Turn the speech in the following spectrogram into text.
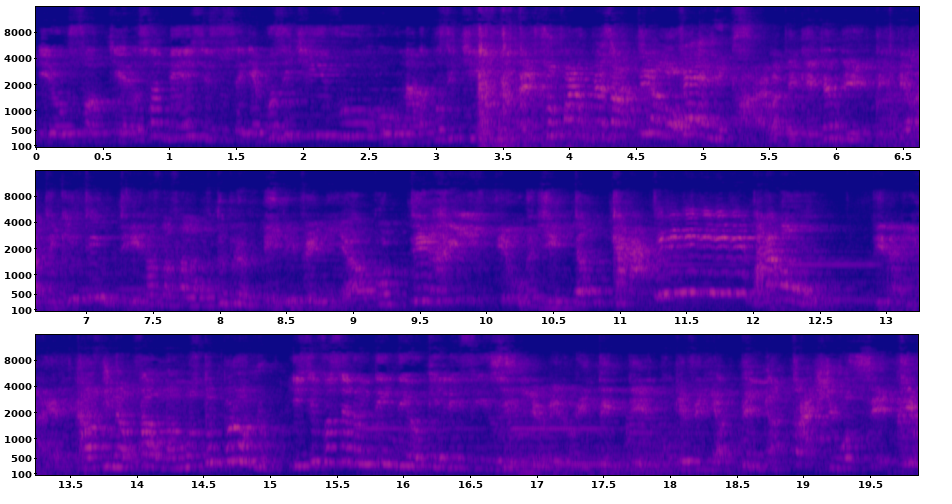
Eu só quero saber se isso seria positivo ou nada positivo. Isso foi um pesadelo! Félix! Ah, ela tem que entender. Ela tem que entender. Nós não falamos do Bru. Ele veria algo terrível e então cá. Viraria realidade. Nós não falamos do Bruno. E se você não entendeu o que ele viu? Seria melhor entender porque viria bem atrás de você, viu?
